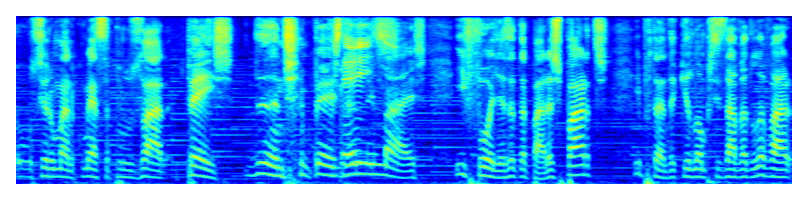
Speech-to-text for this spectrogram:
o ser humano começa por usar pés de, pés de animais e folhas a tapar as partes e, portanto, aquilo não precisava de lavar.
